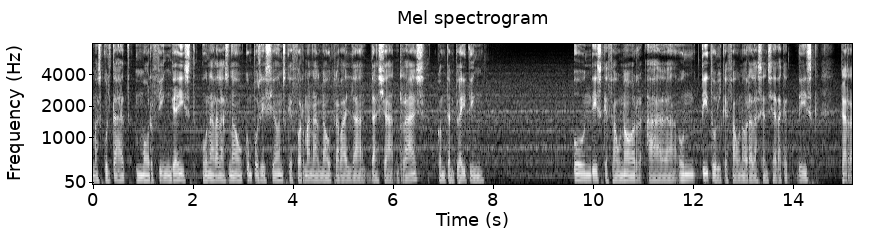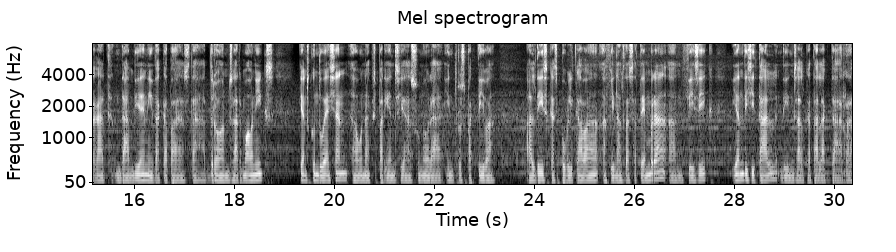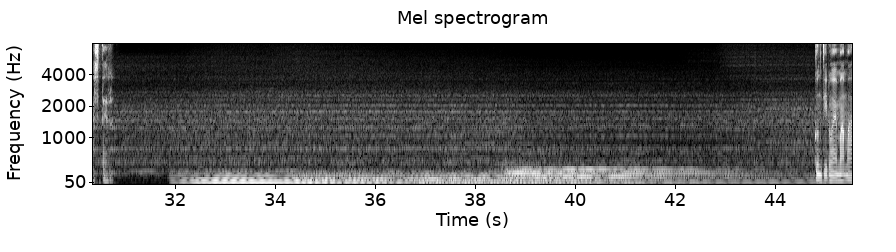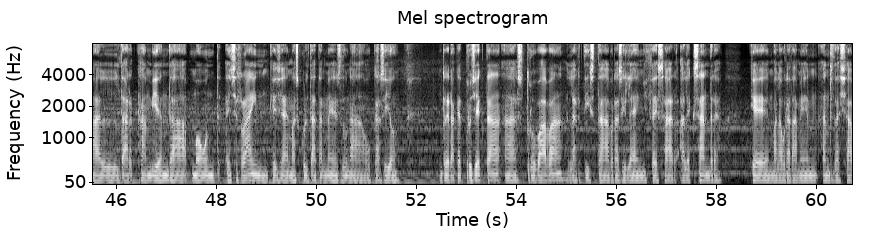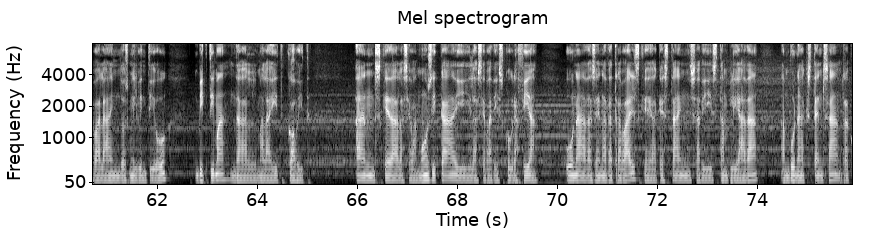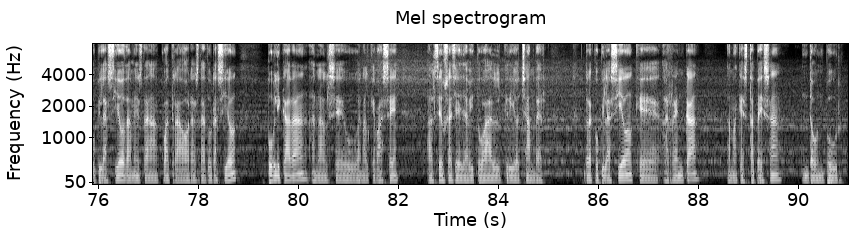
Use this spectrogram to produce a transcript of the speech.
Escoltat Morphing Geist, una de les nou composicions que formen el nou treball de Dasha Rush, Contemplating. Un disc que fa honor a... un títol que fa honor a l'essència d'aquest disc, carregat d'ambient i de capes de drons harmònics que ens condueixen a una experiència sonora introspectiva. El disc es publicava a finals de setembre en físic i en digital dins el catàleg de Raster. Continuem amb el Dark Ambient de Mount Shrine, que ja hem escoltat en més d'una ocasió. Rere aquest projecte es trobava l'artista brasileny César Alexandre, que malauradament ens deixava l'any 2021 víctima del maleït Covid. Ens queda la seva música i la seva discografia, una desena de treballs que aquest any s'ha vist ampliada amb una extensa recopilació de més de 4 hores de duració publicada en el, seu, en el que va ser el seu segell habitual Cryo Chamber, recopilació que arrenca amb aquesta peça Downpour.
